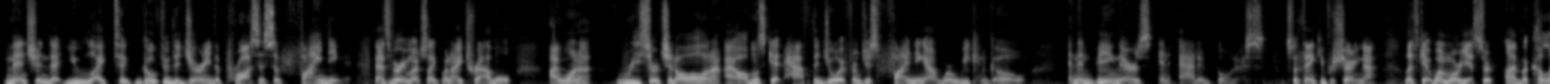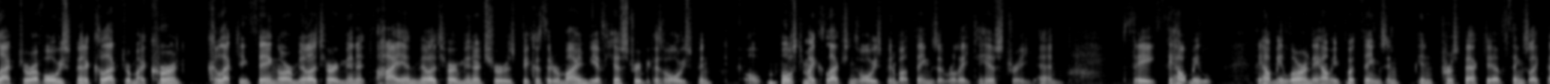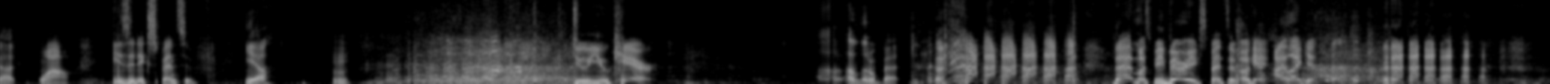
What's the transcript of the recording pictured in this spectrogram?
mentioned that you like to go through the journey, the process of finding it. That's very much like when I travel, I want to research it all, and I, I almost get half the joy from just finding out where we can go, and then being there is an added bonus. So thank you for sharing that. Let's get one more. Yes, sir. I'm a collector. I've always been a collector. My current collecting thing are military minute, high-end military miniatures because they remind me of history. Because I've always been, oh, most of my collections have always been about things that relate to history, and they they help me they help me learn. They help me put things in in perspective, things like that. Wow. Is it expensive? Yeah, hmm. Do you care? a, a little bit. that must be very expensive. Okay, I like it.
